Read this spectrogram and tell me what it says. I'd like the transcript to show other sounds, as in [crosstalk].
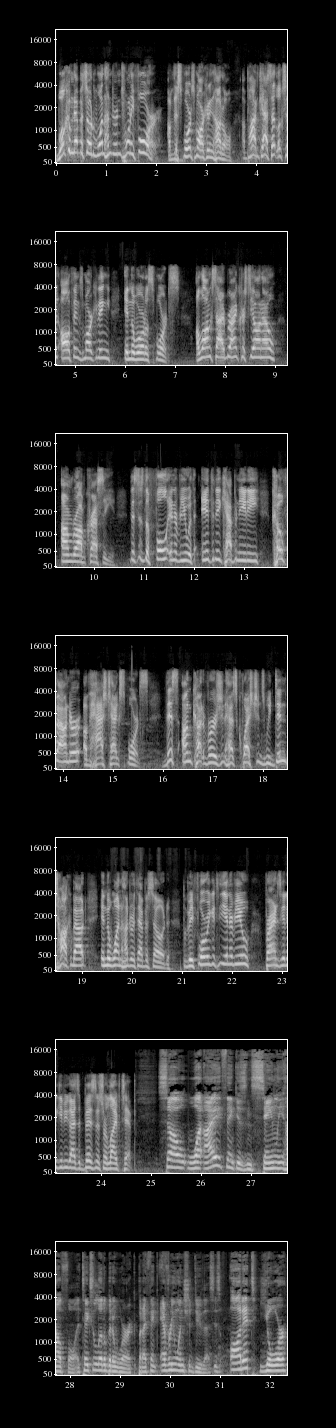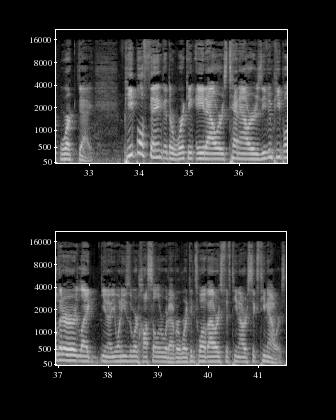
Welcome to episode 124 of the Sports Marketing Huddle, a podcast that looks at all things marketing in the world of sports. Alongside Brian Cristiano, I'm Rob Cressy. This is the full interview with Anthony Caponiti, co founder of Hashtag Sports. This uncut version has questions we didn't talk about in the 100th episode. But before we get to the interview, Brian's going to give you guys a business or life tip. So, what I think is insanely helpful, it takes a little bit of work, but I think everyone should do this, is audit your workday. People think that they're working eight hours, 10 hours, even people that are like, you know, you want to use the word hustle or whatever, working 12 hours, 15 hours, 16 hours.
